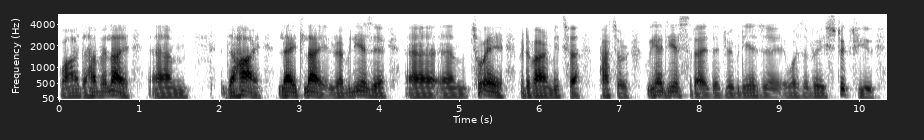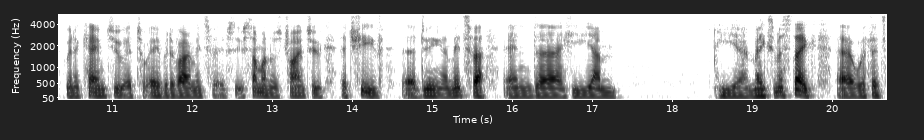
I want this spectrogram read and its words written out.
Why? The havelay. Um, the high late lay Rabbi Eliezer uh, um, toeh b'davar mitzvah patur. We had yesterday that Rabbi Eliezer was a very strict view when it came to a toeh b'davar mitzvah. If, if someone was trying to achieve uh, doing a mitzvah and uh, he um, he uh, makes a mistake uh, with it.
